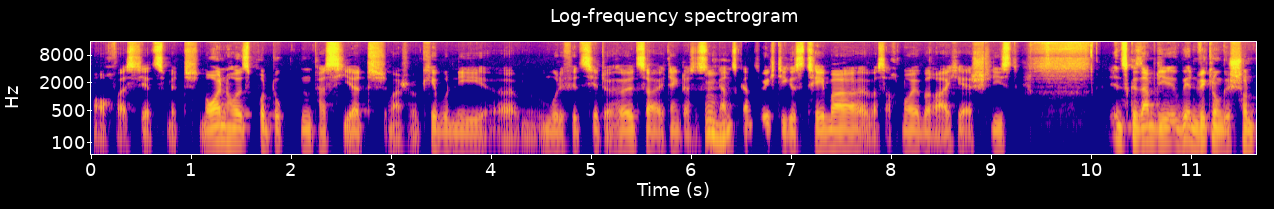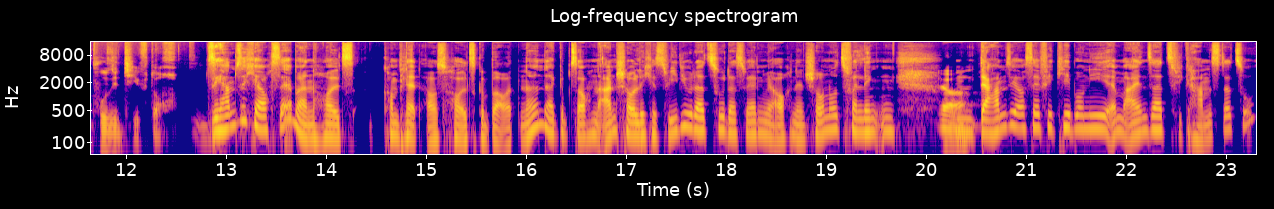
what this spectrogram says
Auch was jetzt mit neuen Holzprodukten passiert, zum Beispiel Kebuni, äh, modifizierte Hölzer. Ich denke, das ist ein mhm. ganz, ganz wichtiges Thema, was auch neue Bereiche erschließt insgesamt die Entwicklung ist schon positiv, doch. Sie haben sich ja auch selber ein Holz komplett aus Holz gebaut. Ne? Da gibt es auch ein anschauliches Video dazu, das werden wir auch in den Shownotes verlinken. Ja. Da haben Sie auch sehr viel Keboni im Einsatz. Wie kam es dazu?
